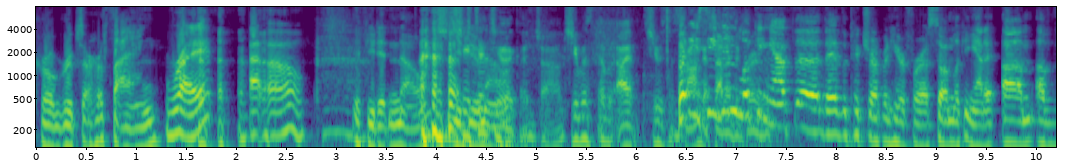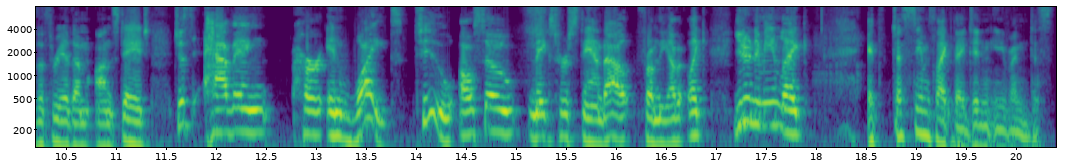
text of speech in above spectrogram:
girl groups are her thing. Right. uh, oh. If you didn't know, you She do did know. do a good job. She was the. I, she was the But you strongest see, out even looking group. at the, they have the picture up in here for us, so I'm looking at it, um, of the three of them on stage. Just having her in white, too, also makes her stand out from the other. Like, you know what I mean? Like, It just seems like they didn't even just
